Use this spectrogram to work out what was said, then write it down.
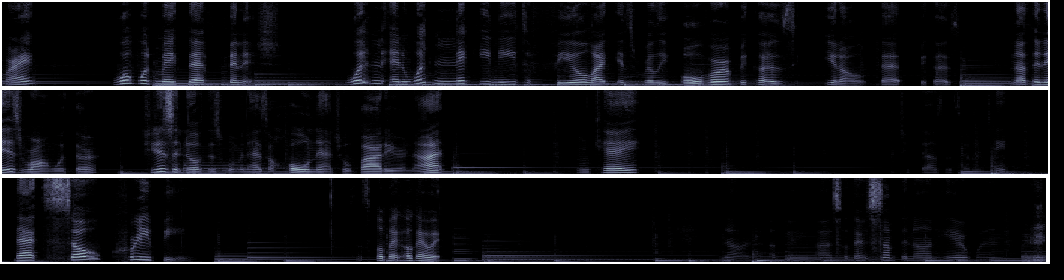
right? What would make that finish? Wouldn't and wouldn't Nicki need to feel like it's really over because you know that because nothing is wrong with her. She doesn't know if this woman has a whole natural body or not. Okay. 2017. That's so creepy. Let's go back. Okay, wait. No, okay. Uh, so there's something on here when,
